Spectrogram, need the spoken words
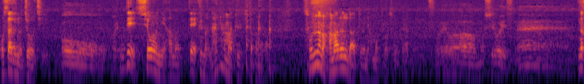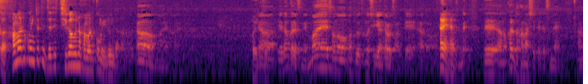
お猿のジョージ。でショーにハマって今何ハマってるって言ったかな。そんなのハマるんだっていうのにハマってますよね。それは面白いですねなんかハマる子にとって全然違うのハマる子もいるんだな。ああはいはい。いやいやなんかですね前その、まあ、共通の知り合いの太郎さんってあの、はいはい。ますね。であの彼と話しててですねあの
